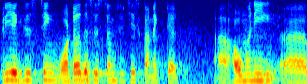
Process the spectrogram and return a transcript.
pre-existing what are the systems which is connected. Uh, how many uh,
